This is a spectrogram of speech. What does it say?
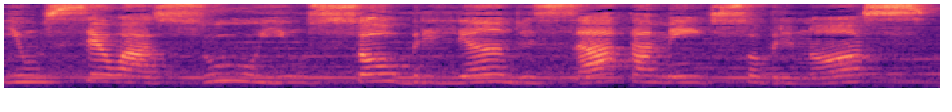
e um céu azul e um sol brilhando exatamente sobre nós,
